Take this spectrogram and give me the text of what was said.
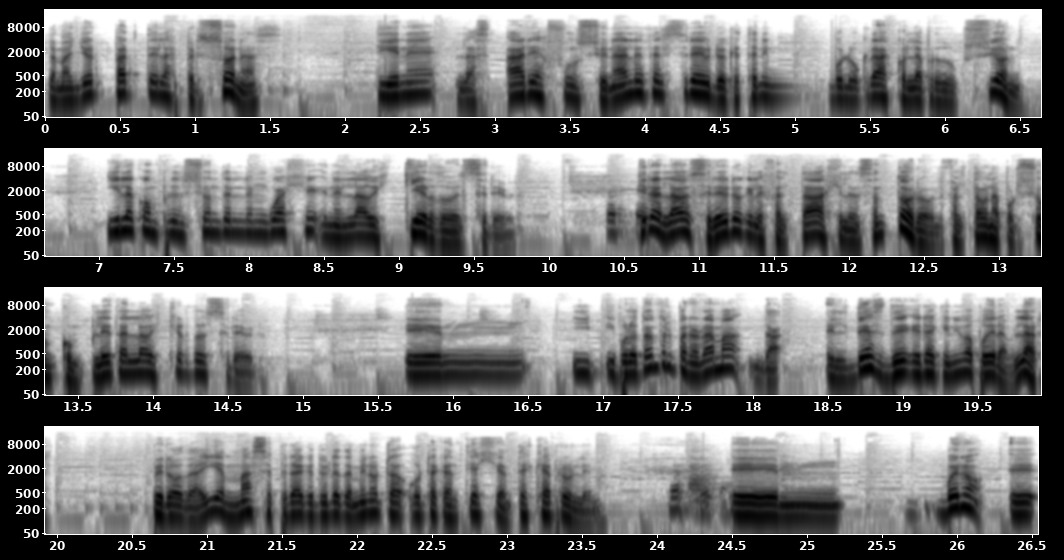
La mayor parte de las personas tiene las áreas funcionales del cerebro que están involucradas con la producción y la comprensión del lenguaje en el lado izquierdo del cerebro. Era el lado del cerebro que le faltaba a Helen Santoro, le faltaba una porción completa al lado izquierdo del cerebro. Em, y, por lo tanto el panorama, el desde era que no iba a poder hablar pero de ahí en más se esperaba que tuviera también otra, otra cantidad gigantesca de problemas. Em, bueno, eh,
